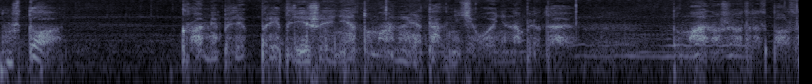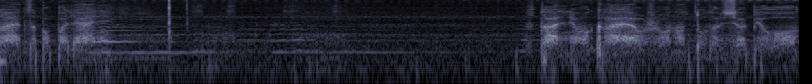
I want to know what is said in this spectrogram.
Ну что, кроме приближения тумана я так ничего и не наблюдаю. Туман уже вот расползается по поляне. С дальнего края уже вон оттуда все бело.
